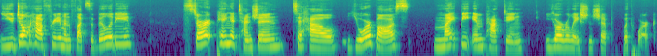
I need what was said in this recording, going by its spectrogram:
you don't have freedom and flexibility, start paying attention to how your boss might be impacting your relationship with work.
